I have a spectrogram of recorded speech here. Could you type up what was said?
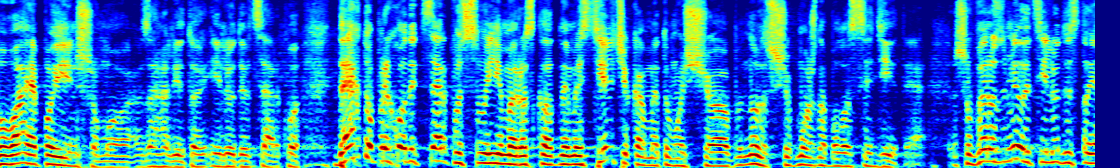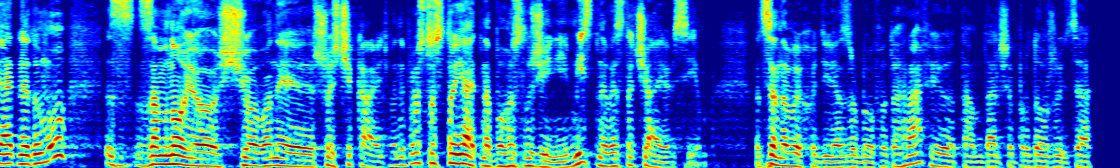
буває по-іншому взагалі то і люди в церкву. Дехто приходить в церкву з своїми розкладними стільчиками, тому що ну щоб можна було сидіти. Щоб ви розуміли, ці люди стоять не тому за мною, що вони щось чекають. Вони просто стоять на богослужінні. і Місць не вистачає всім. Оце на виході я зробив фотографію, там далі продовжується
